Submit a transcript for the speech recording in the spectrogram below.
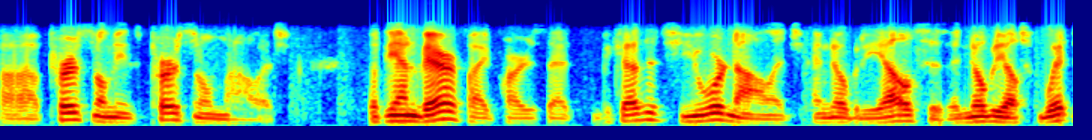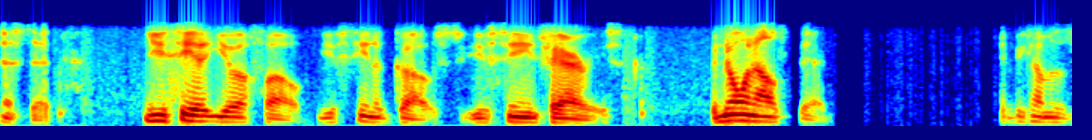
Uh, personal means personal knowledge. But the unverified part is that because it's your knowledge and nobody else's, and nobody else witnessed it, you see a UFO, you've seen a ghost, you've seen fairies, but no one else did. It becomes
